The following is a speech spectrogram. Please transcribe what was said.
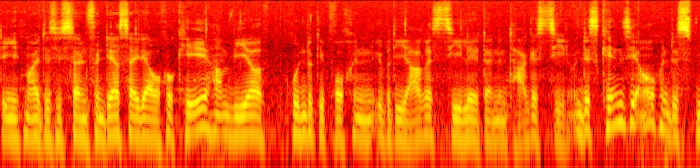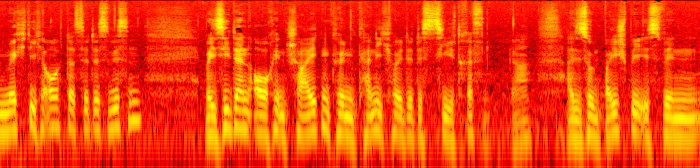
denke ich mal, das ist dann von der Seite auch okay, haben wir runtergebrochen über die Jahresziele dann ein Tagesziel. Und das kennen Sie auch und das möchte ich auch, dass Sie das wissen, weil Sie dann auch entscheiden können, kann ich heute das Ziel treffen. Ja? Also so ein Beispiel ist, wenn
